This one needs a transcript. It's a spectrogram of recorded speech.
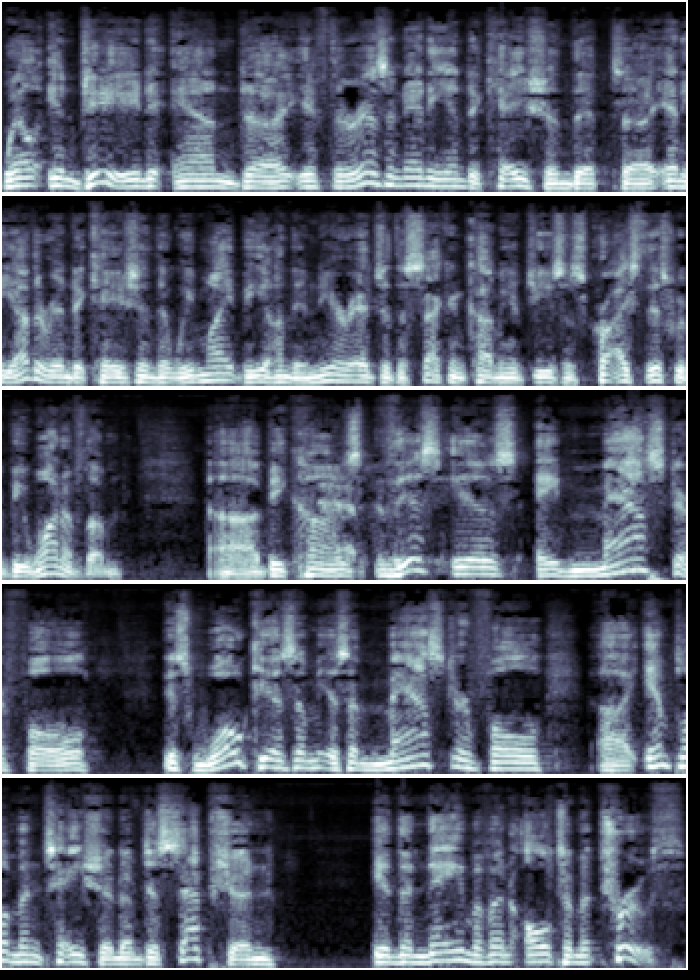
Well, indeed, and uh, if there isn't any indication that uh, any other indication that we might be on the near edge of the second coming of Jesus Christ, this would be one of them, uh, because Absolutely. this is a masterful. This wokeism is a masterful uh, implementation of deception in the name of an ultimate truth.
